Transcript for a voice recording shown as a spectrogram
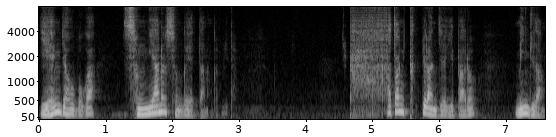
이행자 후보가 승리하는 선거였다는 겁니다. 가장 특별한 지역이 바로 민주당이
